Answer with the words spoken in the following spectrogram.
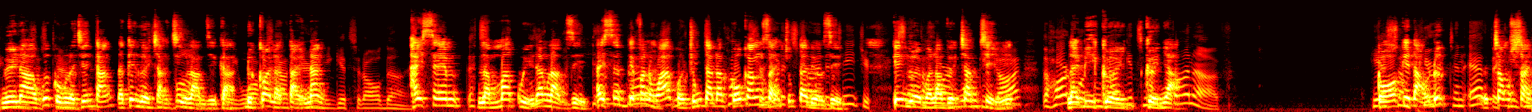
Người nào cuối cùng là chiến thắng là cái người chẳng chịu làm gì cả, được coi là tài năng. Hãy xem là ma quỷ đang làm gì. Hãy xem cái văn hóa của chúng ta đang cố gắng dạy chúng ta điều gì. Cái người mà làm việc chăm chỉ lại bị cười cười nhạo có cái đạo đức trong sạch,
